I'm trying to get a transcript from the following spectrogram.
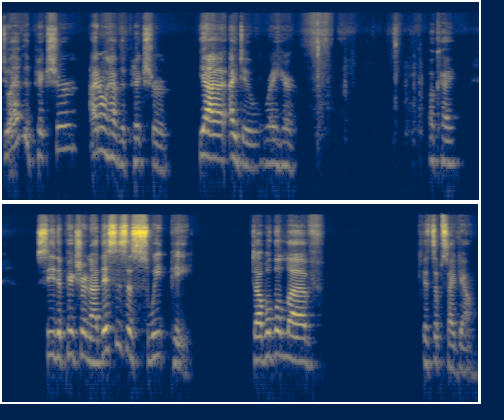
do I have the picture? I don't have the picture. Yeah, I do right here. Okay. See the picture? Now, this is a sweet pea. Double the love. It's upside down.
